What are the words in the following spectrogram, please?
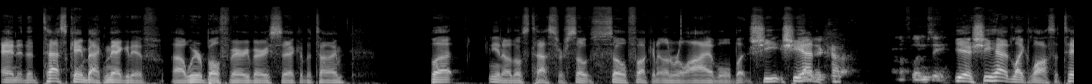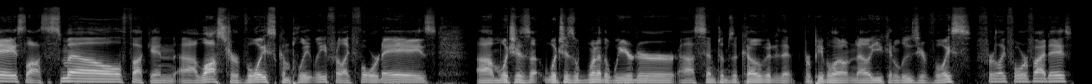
and the test came back negative. Uh, we were both very, very sick at the time, but you know those tests are so so fucking unreliable. But she she Yeah, had kind of kind of flimsy. yeah, she had like loss of taste, loss of smell, fucking uh, lost her voice completely for like four days, um, which is which is one of the weirder uh, symptoms of COVID. That for people that don't know, you can lose your voice for like four or five days.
